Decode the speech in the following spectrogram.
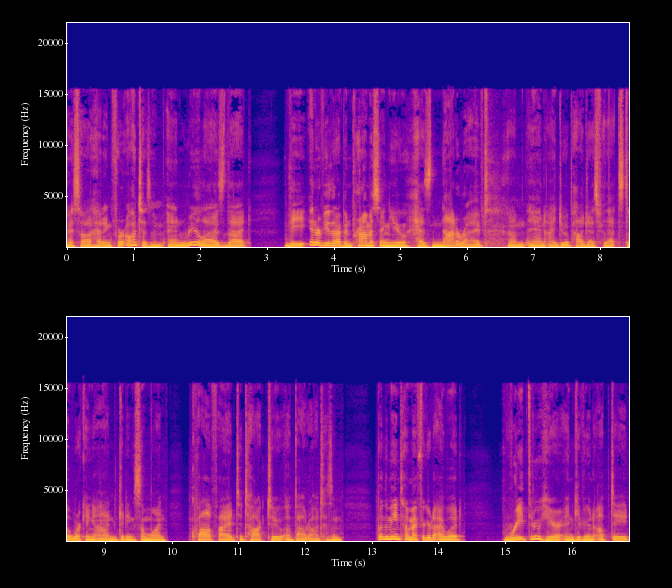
I saw a heading for autism and realized that the interview that I've been promising you has not arrived. Um, and I do apologize for that. Still working on getting someone qualified to talk to about autism. But in the meantime, I figured I would read through here and give you an update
